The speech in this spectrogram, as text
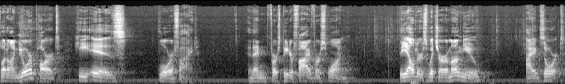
but on your part he is glorified. And then 1 Peter 5, verse 1. The elders which are among you, I exhort,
